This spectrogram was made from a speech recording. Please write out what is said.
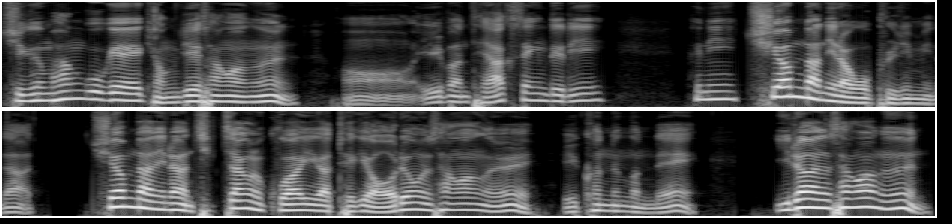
지금 한국의 경제 상황은 어, 일반 대학생들이 흔히 취업난이라고 불립니다. 취업난이란 직장을 구하기가 되게 어려운 상황을 일컫는 건데 이러한 상황은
